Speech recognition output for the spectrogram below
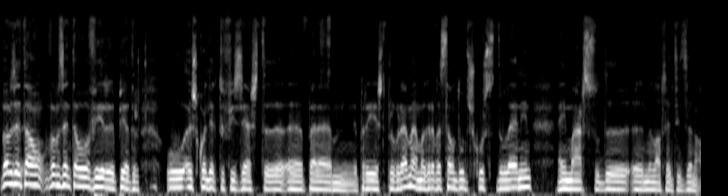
vamos então, vamos então ouvir, Pedro, o, a escolha que tu fizeste uh, para, para este programa. É uma gravação do discurso de Lenin em março de uh, 1919.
